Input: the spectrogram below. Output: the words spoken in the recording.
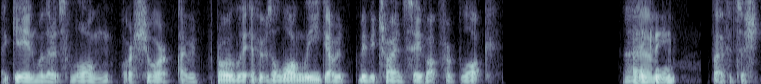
again, whether it's long or short, I would probably, if it was a long league, I would maybe try and save up for block. I agree. Um, But if it's a sh-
